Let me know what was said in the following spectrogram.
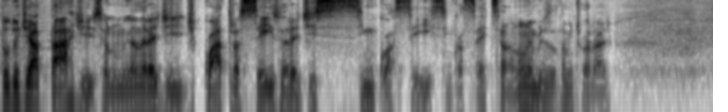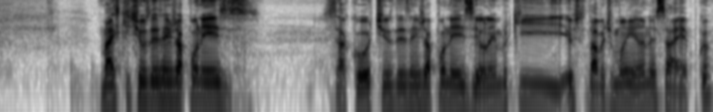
Todo dia à tarde, se eu não me engano, era de, de 4 a 6, ou era de 5 a 6, 5 a 7, sei lá, não lembro exatamente o horário. Mas que tinha os desenhos japoneses. Sacou? Tinha os desenhos japoneses. Eu lembro que eu estudava de manhã nessa época.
